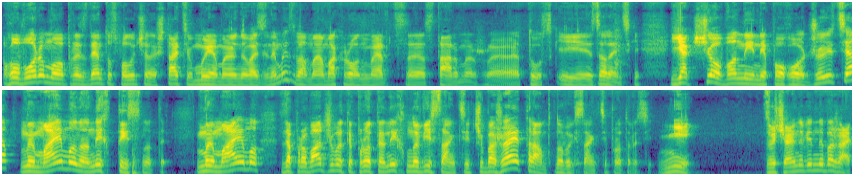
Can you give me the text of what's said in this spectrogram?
говоримо президенту Сполучених Штатів. Ми я маю на увазі не ми з вами, а Макрон, Мерц, е, Стармер, е, Туск і Зеленський. Якщо вони не погоджуються, ми маємо на них тиснути. Ми маємо запроваджувати проти них нові санкції. Чи бажає Трамп нових санкцій проти Росії? Ні. Звичайно, він не бажає.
